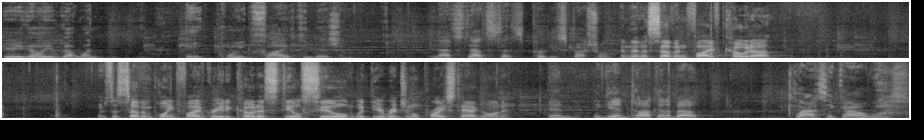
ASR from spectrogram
here you go. You've got one 8.5 condition, and that's that's that's pretty special. And then a 7.5 Coda. There's a 7.5 graded Coda, steel sealed with the original price tag on it. And again, talking about classic albums.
